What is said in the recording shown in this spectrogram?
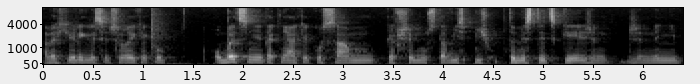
A ve chvíli, kdy se člověk jako obecně tak nějak jako sám ke všemu staví spíš optimisticky, že, že není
